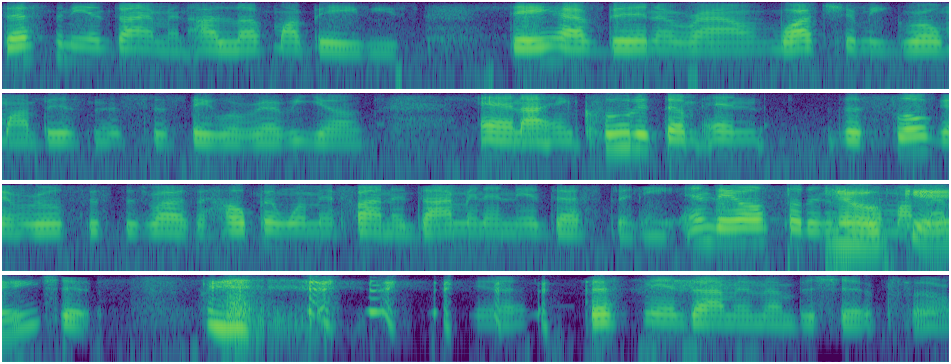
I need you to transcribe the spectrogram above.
Destiny and Diamond, I love my babies. They have been around watching me grow my business since they were very young. And I included them in the slogan, Real Sisters Rise, helping women find a diamond in their destiny. And they also the name okay. of my membership. yeah, Destiny and Diamond membership. So,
